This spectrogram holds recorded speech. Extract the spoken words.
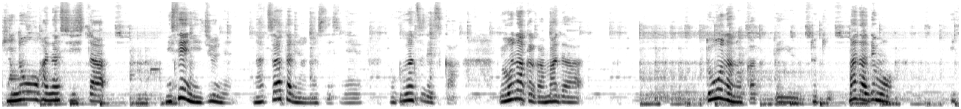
昨日お話しした2020年夏あたりの話ですね。6月ですか。世の中がまだどうなのかっていう時まだでも一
